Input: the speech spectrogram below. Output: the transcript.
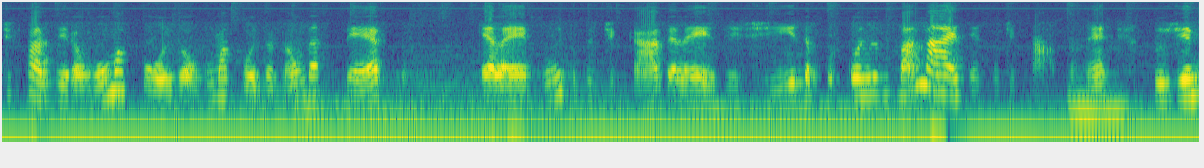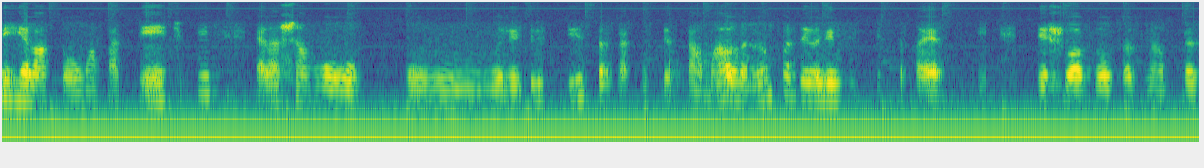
de fazer alguma coisa, alguma coisa não dá certo, ela é muito criticada, ela é exigida por coisas banais dentro de casa, né? No dia me relatou uma paciente que ela chamou um eletricista para consertar uma lâmpada, e o eletricista parece que deixou as outras lâmpadas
